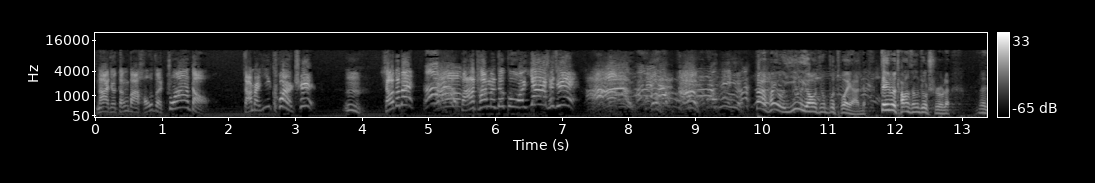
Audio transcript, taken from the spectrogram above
那就等把猴子抓到，咱们一块儿吃。嗯，小的们，好把他们都给我押下去。好，好。但凡有一个妖精不拖延的，逮住唐僧就吃了，那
